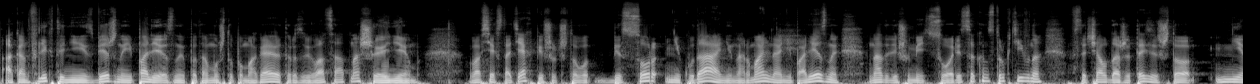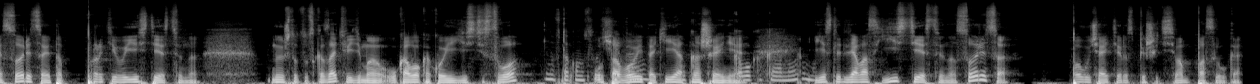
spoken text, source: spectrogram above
а конфликты неизбежны и полезны, потому что помогают развиваться отношениям. Во всех статьях пишут, что вот без ссор никуда, они нормальны, они полезны, надо лишь уметь ссориться конструктивно. Встречал даже тезис, что не ссориться это противоестественно. Ну и что тут сказать, видимо, у кого какое естество, Ну, в таком у случае, того да. и такие У ка- отношения. У кого какая норма? Если для вас естественно ссориться, получайте, распишитесь, вам посылка.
